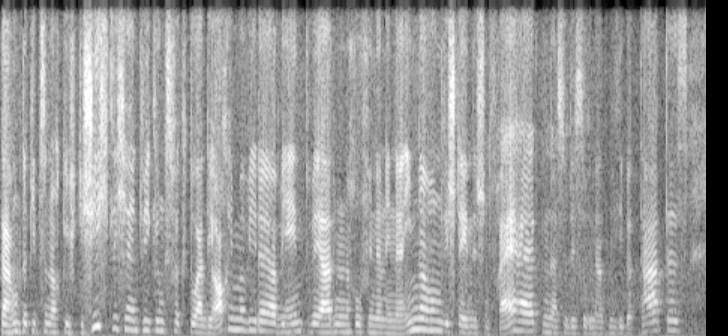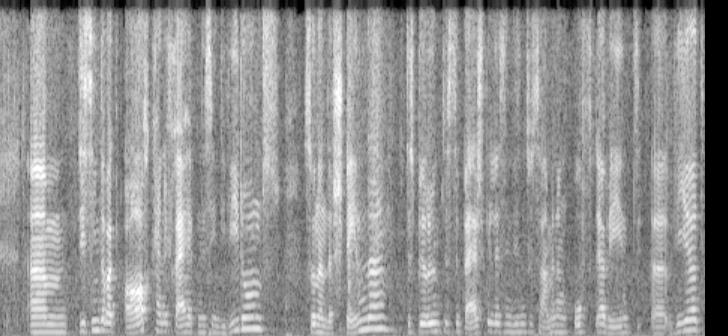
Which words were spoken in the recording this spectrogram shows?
darunter gibt es dann auch geschichtliche Entwicklungsfaktoren, die auch immer wieder erwähnt werden. Ich rufe Ihnen in Erinnerung die ständischen Freiheiten, also die sogenannten Libertates. Ähm, die sind aber auch keine Freiheiten des Individuums, sondern der Stände. Das berühmteste Beispiel, das in diesem Zusammenhang oft erwähnt äh, wird,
